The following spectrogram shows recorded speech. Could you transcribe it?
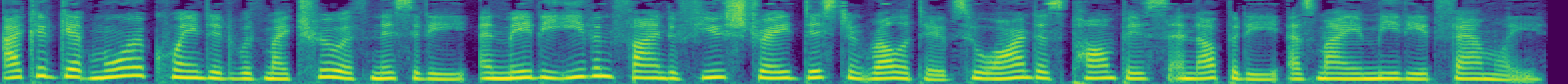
I could get more acquainted with my true ethnicity and maybe even find a few stray distant relatives who aren't as pompous and uppity as my immediate family.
